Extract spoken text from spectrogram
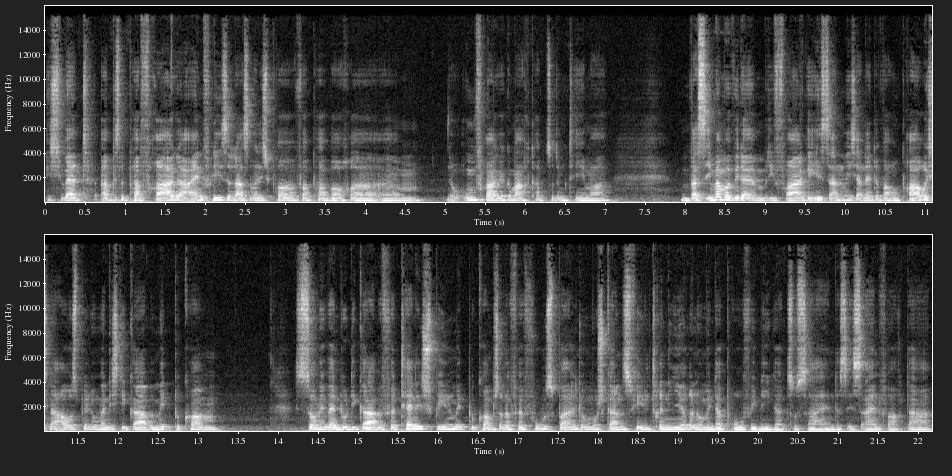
Ich werde ein bisschen ein paar Fragen einfließen lassen, weil ich vor, vor ein paar Wochen ähm, eine Umfrage gemacht habe zu dem Thema. Was immer mal wieder die Frage ist an mich, Annette, warum brauche ich eine Ausbildung, wenn ich die Gabe mitbekomme? So wie wenn du die Gabe für Tennisspielen mitbekommst oder für Fußball, du musst ganz viel trainieren, um in der Profiliga zu sein. Das ist einfach da.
